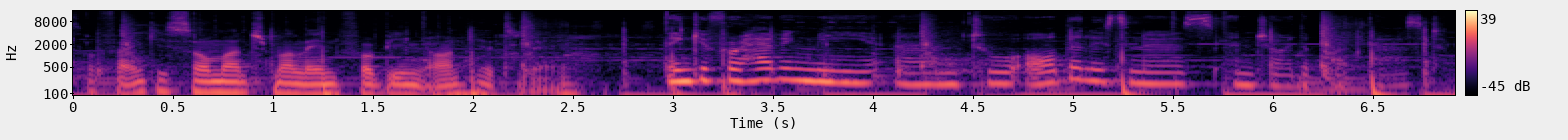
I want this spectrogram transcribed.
So thank you so much, Marleen, for being on here today. Thank you for having me, and to all the listeners, enjoy the podcast.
